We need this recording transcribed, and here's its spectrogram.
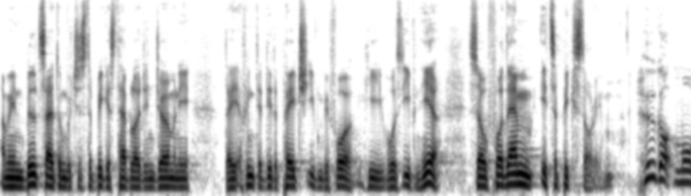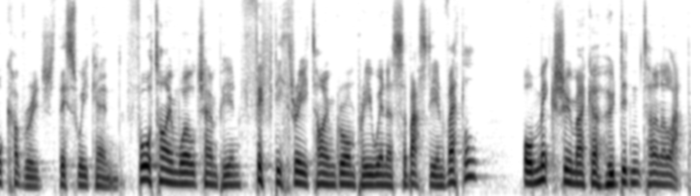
I mean, Bild Zeitung, which is the biggest tabloid in Germany, they, I think they did a page even before he was even here. So for them, it's a big story. Who got more coverage this weekend? Four time world champion, 53 time Grand Prix winner Sebastian Vettel, or Mick Schumacher, who didn't turn a lap?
